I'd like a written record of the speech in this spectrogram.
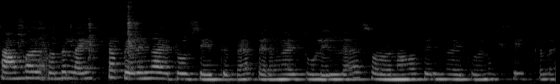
சாம்பாருக்கு வந்து லைட்டாக பெருங்காயத்தூள் சேர்த்துப்பேன். பெருங்காயத்தூள் இல்லை ஸோ அதனால் பெருங்காயத்தூள் எனக்கு சேர்க்கலை.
